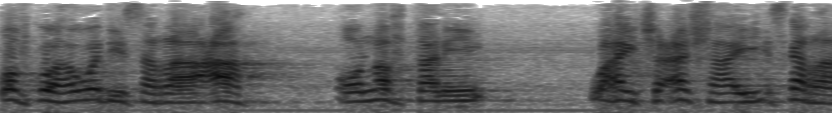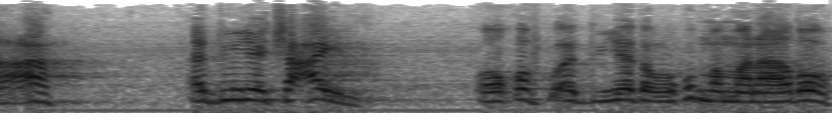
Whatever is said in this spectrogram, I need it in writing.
qofku hawadiisa raaca oo naftani waxay jeceshahay iska raaca. Adduunye jacayl oo qofku adduunyada uu ku mamanaado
